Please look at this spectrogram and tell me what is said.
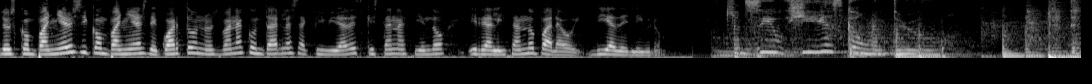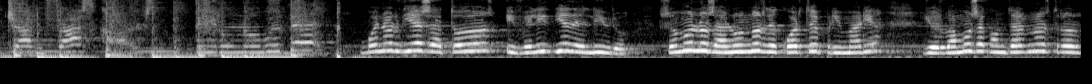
Los compañeros y compañeras de cuarto nos van a contar las actividades que están haciendo y realizando para hoy, Día del Libro. Buenos días a todos y feliz Día del Libro. Somos los alumnos de cuarto de primaria y os vamos a contar nuestra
